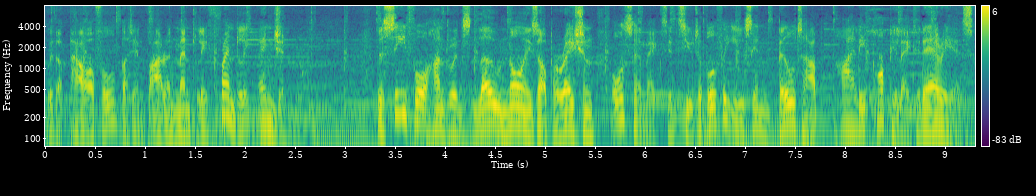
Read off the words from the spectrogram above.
With a powerful but environmentally friendly engine. The C400's low noise operation also makes it suitable for use in built-up, highly populated areas.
